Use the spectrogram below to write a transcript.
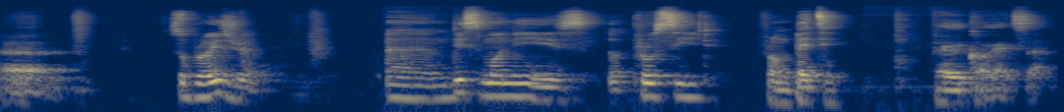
Uh, So, Bro Israel, um, this money is a proceed from betting. very correct, sir.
